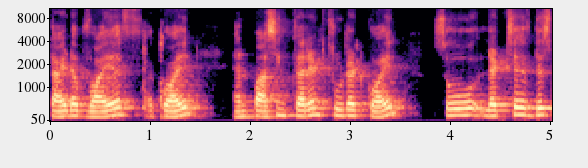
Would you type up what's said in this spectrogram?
tied up wires, a coil, and passing current through that coil. So let's say if this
